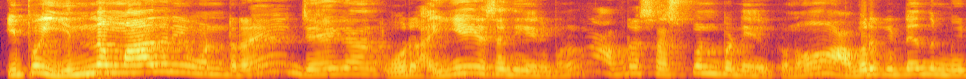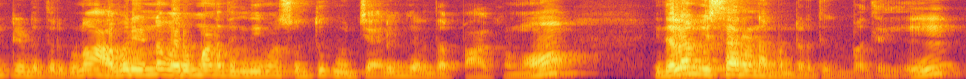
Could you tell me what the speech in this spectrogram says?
இப்போ இந்த மாதிரி ஒன்றை ஜெயகாந்த் ஒரு ஐஏஎஸ் அதிகாரி பண்ணணும் அவரை சஸ்பெண்ட் பண்ணியிருக்கணும் அவர்கிட்ட இருந்து மீட்டு எடுத்திருக்கணும் அவர் என்ன வருமானத்துக்கு அதிகமாக சொத்து குவிச்சாருங்கிறத பார்க்கணும். இதெல்லாம் விசாரணை பண்றதுக்கு பதில்.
